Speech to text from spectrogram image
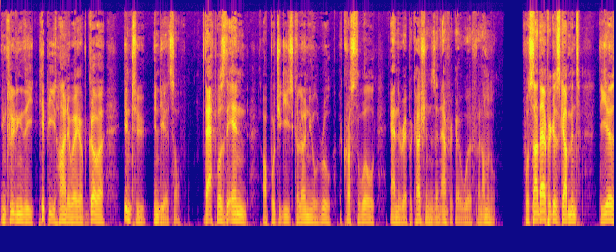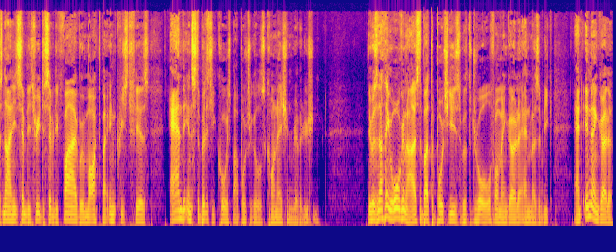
including the hippie hideaway of Goa, into India itself. That was the end of Portuguese colonial rule across the world, and the repercussions in Africa were phenomenal. For South Africa's government, the years 1973 to 75 were marked by increased fears and the instability caused by Portugal's Carnation Revolution. There was nothing organized about the Portuguese withdrawal from Angola and Mozambique, and in Angola,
